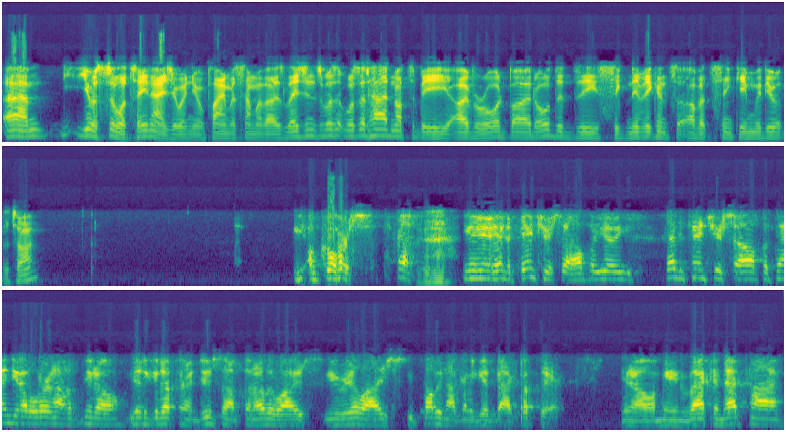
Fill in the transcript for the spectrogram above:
Um, you were still a teenager when you were playing with some of those legends. Was it was it hard not to be overawed by it all? Did the significance of it sink in with you at the time? Of course, you had to pinch yourself. You, you had to pinch yourself, but then you had to learn how to, you know, you had to get up there and do something. Otherwise, you realize you're probably not going to get back up there. You know, I mean, back in that time,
